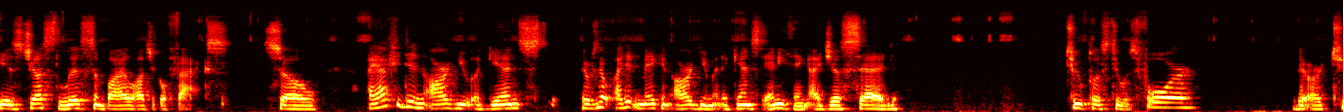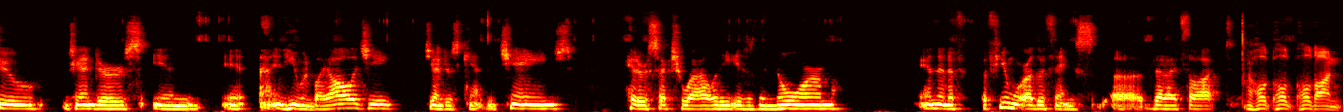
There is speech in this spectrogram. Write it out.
is just list some biological facts. So I actually didn't argue against there was no I didn't make an argument against anything. I just said two plus two is four. There are two genders in, in, in human biology. Genders can't be changed. Heterosexuality is the norm and then a, a, few more other things uh, that I thought. Hold, hold, hold on,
